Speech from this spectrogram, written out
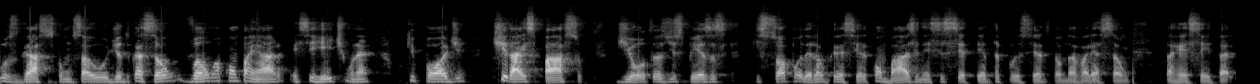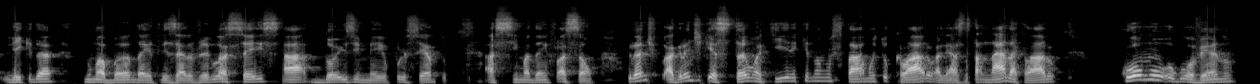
os gastos com saúde e educação vão acompanhar esse ritmo, né? O que pode tirar espaço de outras despesas que só poderão crescer com base nesses 70% então, da variação da receita líquida, numa banda entre 0,6% a 2,5% acima da inflação. Grande, a grande questão aqui é que não está muito claro, aliás, não está nada claro, como o governo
